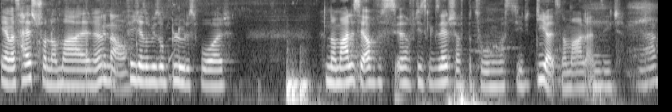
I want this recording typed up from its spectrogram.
ja, was heißt schon normal, ne? Genau. Finde ich ja sowieso ein blödes Wort. Normal ist ja auch auf auf diese Gesellschaft bezogen, was die, die als normal ansieht. Ja,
